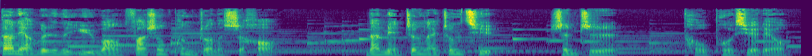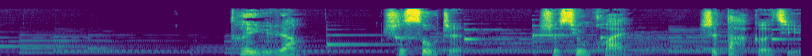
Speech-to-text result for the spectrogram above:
当两个人的欲望发生碰撞的时候，难免争来争去，甚至头破血流。退与让是素质，是胸怀，是大格局。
